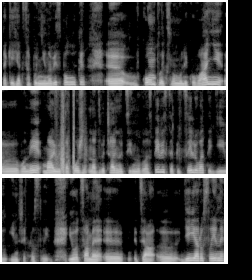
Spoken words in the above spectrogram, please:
таких як сапонінові сполуки, е, в комплексному лікуванні е, вони мають також надзвичайно цінну властивість підсилювати дію інших рослин. І от саме е, ця дія рослини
